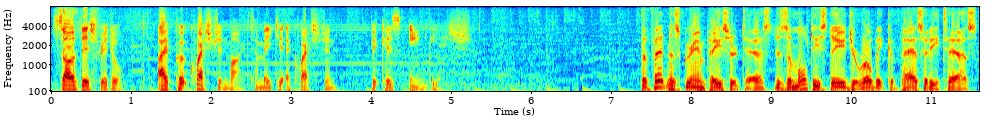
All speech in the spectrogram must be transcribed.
Solve this riddle. I put question mark to make it a question because English. The Fitness Gram Pacer test is a multi-stage aerobic capacity test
